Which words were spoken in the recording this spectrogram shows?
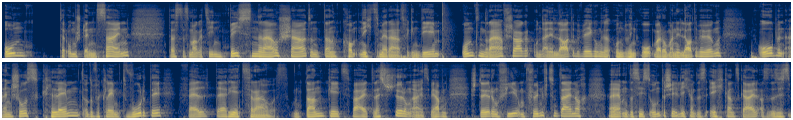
unter Umständen sein, dass das Magazin ein bisschen rausschaut und dann kommt nichts mehr raus. Wegen dem unten raufschlagen und eine Ladebewegung. Und wenn, warum eine Ladebewegung? Wenn oben ein Schuss klemmt oder verklemmt wurde, fällt der jetzt raus. Und dann geht es weiter. Das ist Störung 1. Wir haben Störung 4 und 5 zum Teil noch. Äh, und das ist unterschiedlich und das ist echt ganz geil. Also das ist,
